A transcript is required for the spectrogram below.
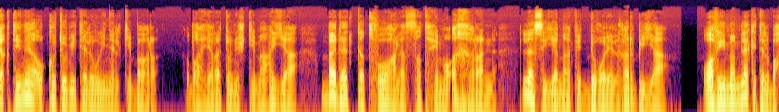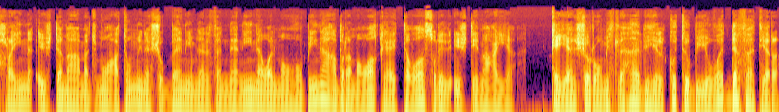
اقتناء كتب تلوين الكبار. ظاهرة اجتماعية بدت تطفو على السطح مؤخرا لا سيما في الدول الغربية. وفي مملكة البحرين اجتمع مجموعة من الشبان من الفنانين والموهوبين عبر مواقع التواصل الاجتماعي. كي ينشروا مثل هذه الكتب والدفاتر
